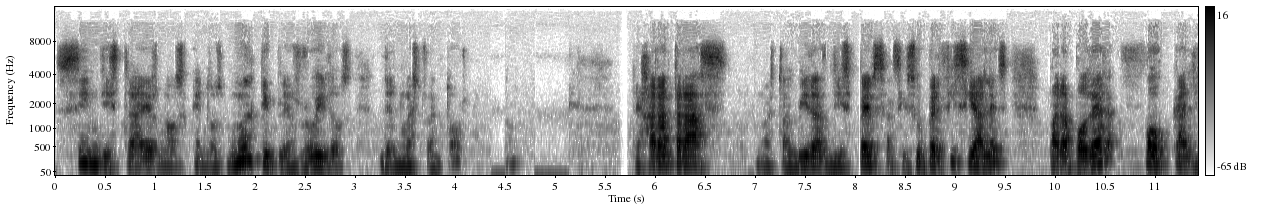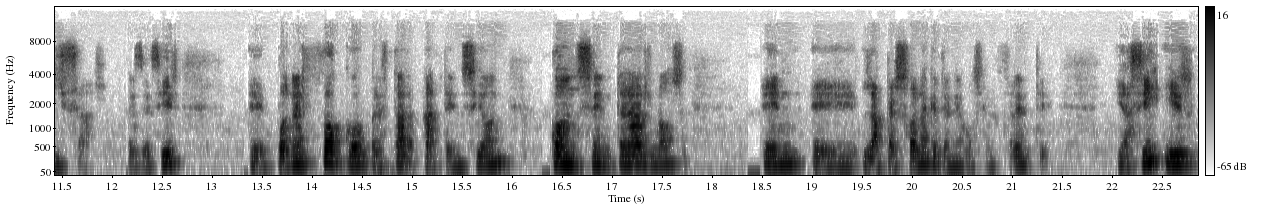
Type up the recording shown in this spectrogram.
sin distraernos en los múltiples ruidos de nuestro entorno dejar atrás nuestras vidas dispersas y superficiales para poder focalizar, es decir, eh, poner foco, prestar atención, concentrarnos en eh, la persona que tenemos enfrente y así ir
